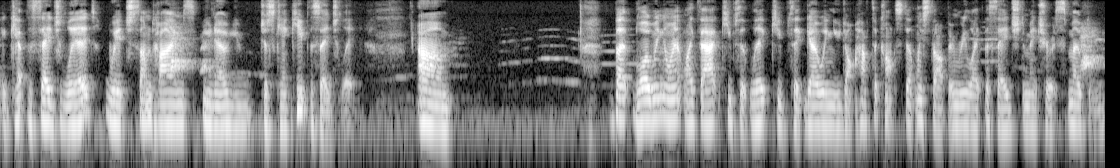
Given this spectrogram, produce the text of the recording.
It kept the sage lit, which sometimes, you know, you just can't keep the sage lit. Um, but blowing on it like that keeps it lit, keeps it going. You don't have to constantly stop and relight the sage to make sure it's smoking.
